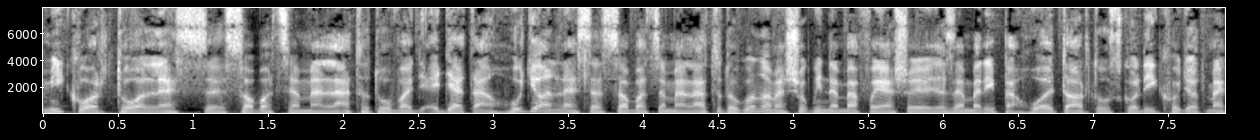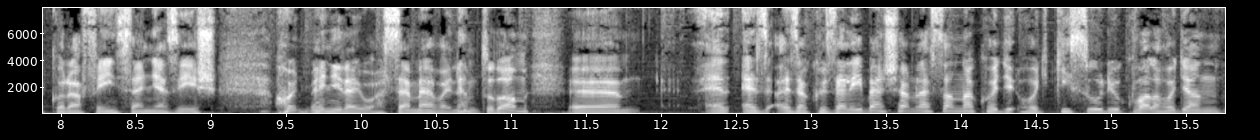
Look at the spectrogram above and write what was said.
mikortól lesz szabad szemmel látható, vagy egyáltalán hogyan lesz ez szabad szemmel látható, gondolom ez sok minden befolyásolja, hogy az ember éppen hol tartózkodik, hogy ott mekkora a fényszennyezés, hogy mennyire jó a szeme, vagy nem tudom. Ö, ez, ez a közelében sem lesz annak, hogy, hogy kiszúrjuk valahogyan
